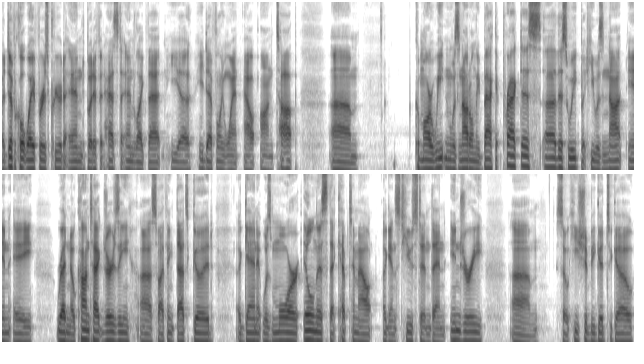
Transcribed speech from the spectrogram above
a difficult way for his career to end, but if it has to end like that, he uh, he definitely went out on top. Um, Camar Wheaton was not only back at practice uh, this week, but he was not in a red no contact jersey, uh, so I think that's good. Again, it was more illness that kept him out against Houston than injury, um, so he should be good to go.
